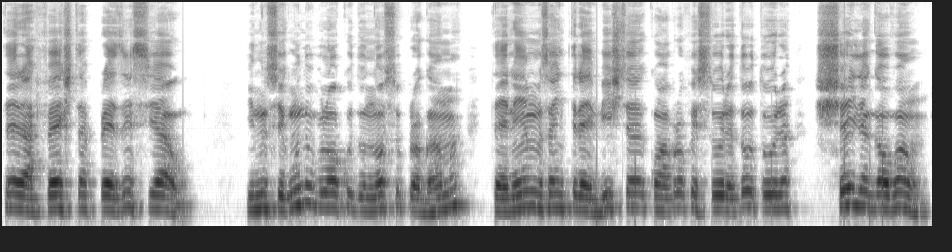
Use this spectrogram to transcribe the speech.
terá festa presencial. E no segundo bloco do nosso programa, teremos a entrevista com a professora doutora Sheila Galvão,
